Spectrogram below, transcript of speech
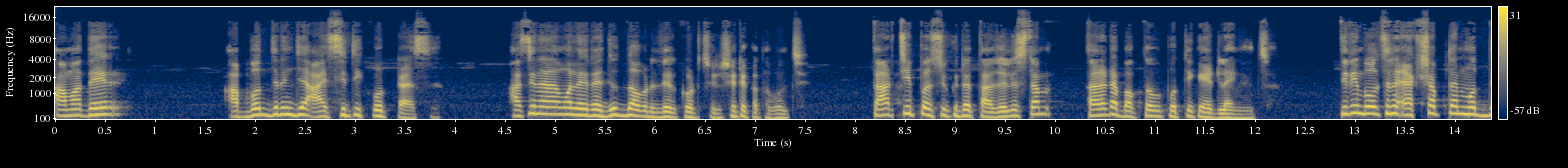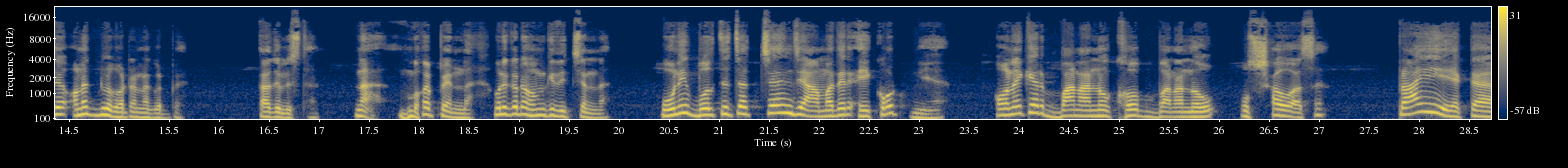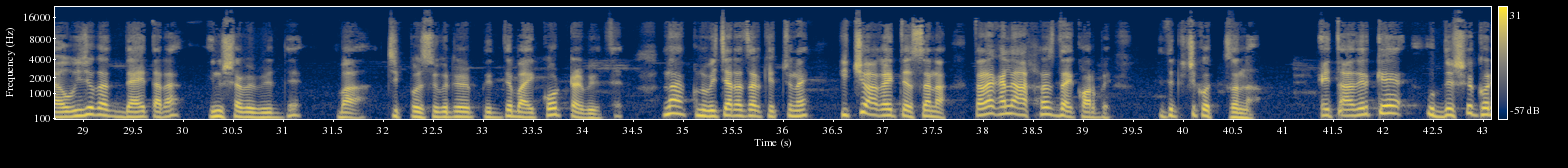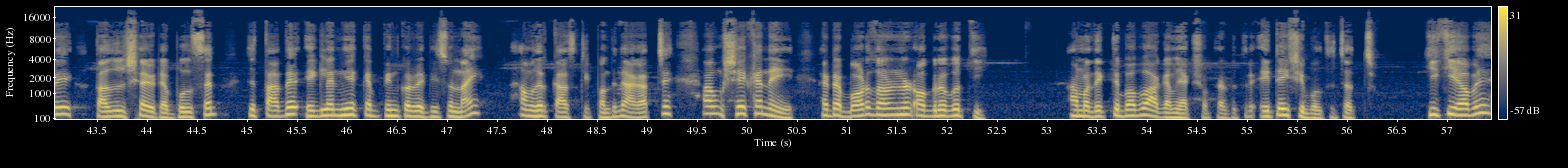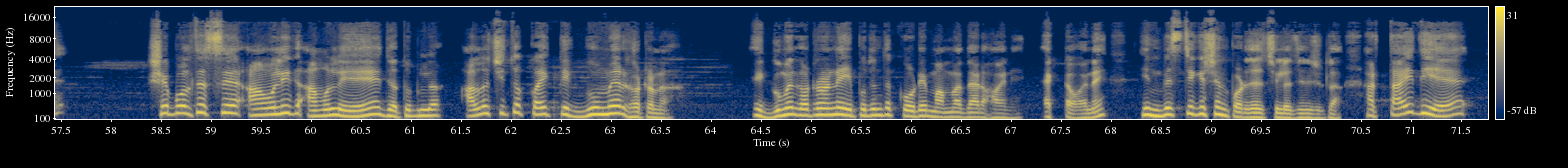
আমাদের আভ্যন্তরীণ যে আইসিটি কোডটা আছে, হাসিনার আমলে এটা যুদ্ধ অপরাধের কোড ছিল, সেটা কথা বলছে। তার চিফ প্রসিকিউটর তাজুল ইসলাম, তার একটা বক্তব্য পত্রিকা হেডলাইন হচ্ছে। তিনি বলছেন, এক সপ্তাহের মধ্যে অনেকগুলো ঘটনা ঘটবে। তাজুল ইসলাম, না, ভয় পেন না, উনি কোনো হুমকি দিচ্ছেন না। উনি বলতে চাচ্ছেন যে আমাদের এই কোর্ট নিয়ে অনেকের বানানো ক্ষোভ, বানানো উৎসাহ আছে। প্রায় একটা অভিযোগ দেয় তারা ইনু সাহেবের বিরুদ্ধে বা চিফ প্রসিকিউটরের বিরুদ্ধে বা এই কোর্টটার বিরুদ্ধে। না, কোনো বিচার আচার কিচ্ছু নাই, কিচ্ছু আগাইতেছে না। তারা খালি আশ্বাস দেয় করবে, কিন্তু কিছু করছে না। এই তাদেরকে উদ্দেশ্য করে তাজুল সাহেব এটা বলছেন যে তাদের এগুলা নিয়ে ক্যাম্পেইন করার কিছু নাই, আমাদের কাজ ঠিক পন্থে আগাচ্ছে এবং সেখানেই একটা বড় ধরনের অগ্রগতি আমরা দেখতে পাবো আগামী এক সপ্তাহের ভিতরে। এটাই সে বলতে চাচ্ছে। কি কি হবে? সে বলতেছে, আওয়ামী লীগ আমলে যতগুলো আলোচিত কয়েকটি গুমের ঘটনা। এই গুমের ঘটনা নিয়ে এই পর্যন্ত কোর্টে মামলা দায়ের হয়নি, একটা হয়নি ইনভেস্টিগেশন পর্যায়ে ছিল জিনিসগুলো। আর তাই দিয়ে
